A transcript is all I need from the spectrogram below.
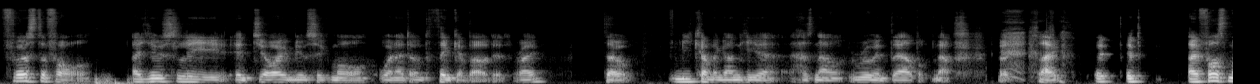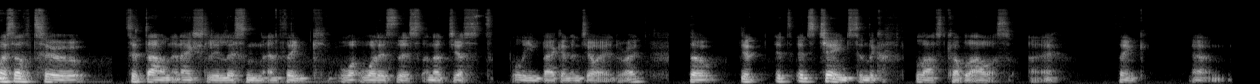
first of all, I usually enjoy music more when I don't think about it, right? So, me coming on here has now ruined the album. No, but like it, it, I forced myself to sit down and actually listen and think, what, what is this, and not just lean back and enjoy it, right? So it, it it's changed in the last couple hours, I think. Um,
